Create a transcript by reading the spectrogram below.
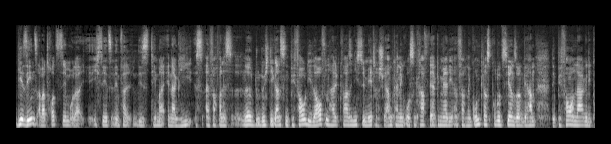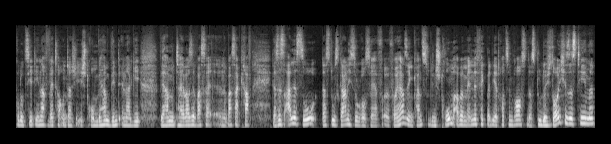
Wir sehen es aber trotzdem, oder ich sehe jetzt in dem Fall, dieses Thema Energie ist einfach, weil es äh, ne, du- durch die ganzen PV, die laufen halt quasi nicht symmetrisch. Wir haben keine großen Kraftwerke mehr, die einfach eine Grundlast produzieren, sondern wir haben eine PV-Anlage, die produziert je nach Wetter unterschiedlich Strom. Wir haben Windenergie, wir haben teilweise Wasser, äh, eine Wasserkraft. Das ist alles so, dass du es gar nicht so groß vorher- vorhersehen kannst, du den Strom aber im Endeffekt bei dir trotzdem brauchst, dass du durch solche Systeme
